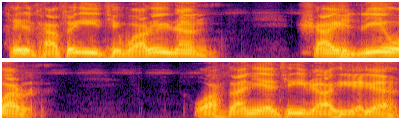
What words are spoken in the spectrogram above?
hırkatı itibarıyla şahitliği var. Vahdaniyeti ilahiyeye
